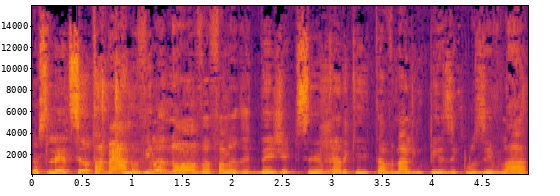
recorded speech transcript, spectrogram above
eu lembro seu, eu trabalhava no Vila Nova, falando de, de jeito seu, o cara que tava na limpeza, inclusive, lá.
